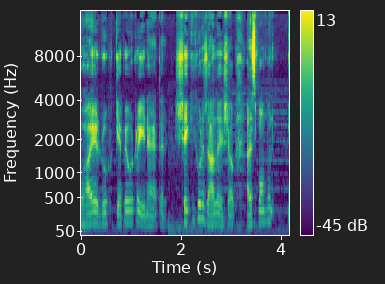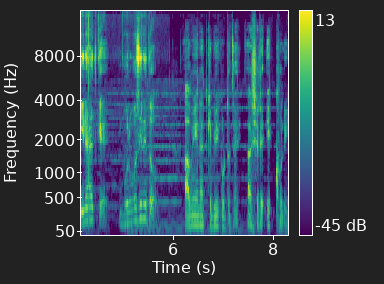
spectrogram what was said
ভয়ে রুহ কেঁপে উঠল ইনায়াতের। সে কি করে জানলো এসব? আর স্পন্দন ইনায়াতকে ভুল বুঝিনি তো? আমি এনায়তকে বিয়ে করতে চাই আর সেটা এক্ষুনি।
